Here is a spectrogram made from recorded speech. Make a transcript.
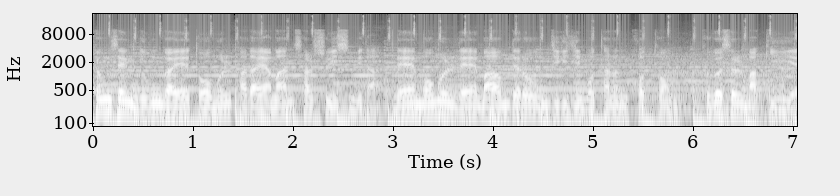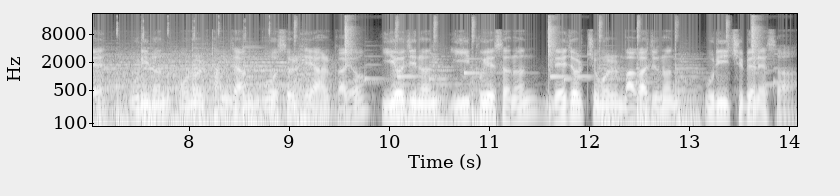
평생 누군가의 도움을 받아야만 살 수 있습니다. 내 몸을 내 마음대로 움직이지 못하는 고통, 그것을 막기 위해 우리는 오늘 당장 무엇을 해야 할까요? 이어지는 2부에서는 뇌졸중을 막아주는 우리 주변에서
